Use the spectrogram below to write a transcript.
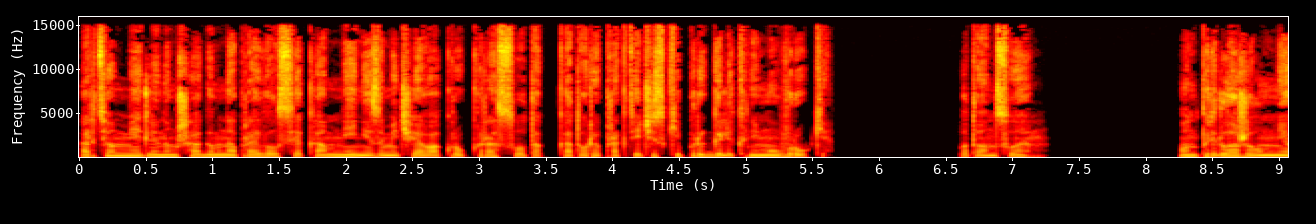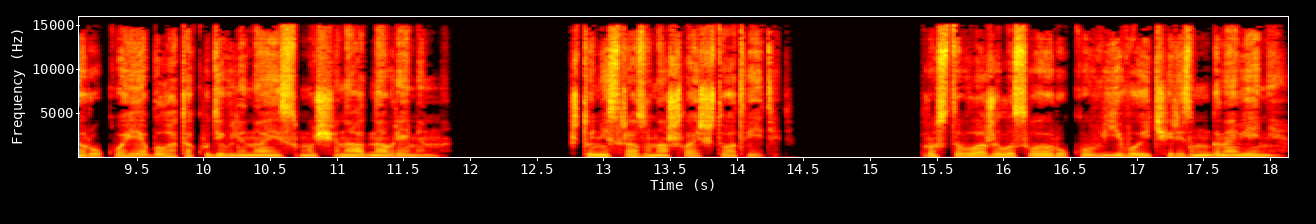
Артём медленным шагом направился ко мне, не замечая вокруг красоток, которые практически прыгали к нему в руки. «Потанцуем?» Он предложил мне руку, а я была так удивлена и смущена одновременно, что не сразу нашлась, что ответить. Просто вложила свою руку в его, и через мгновение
